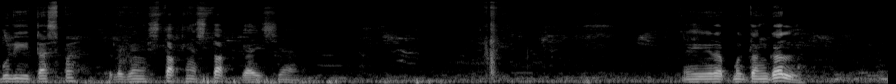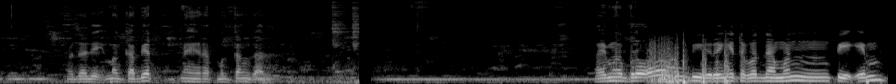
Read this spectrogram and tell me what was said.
Bulitas pa. Talagang stock na stock guys, yan. Mahirap magtanggal. Madali magkabit mahirap magtanggal. Ay mga bro oh, ang bearing. Itakod namon PM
